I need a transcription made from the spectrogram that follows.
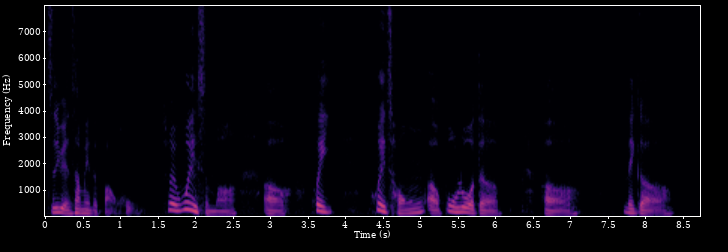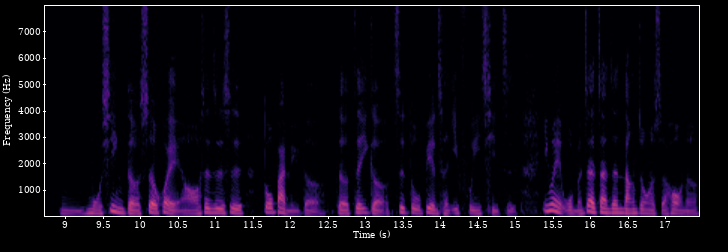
资源上面的保护。所以为什么呃会会从呃部落的呃那个嗯母性的社会，然后甚至是多伴侣的的这一个制度变成一夫一妻制？因为我们在战争当中的时候呢，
